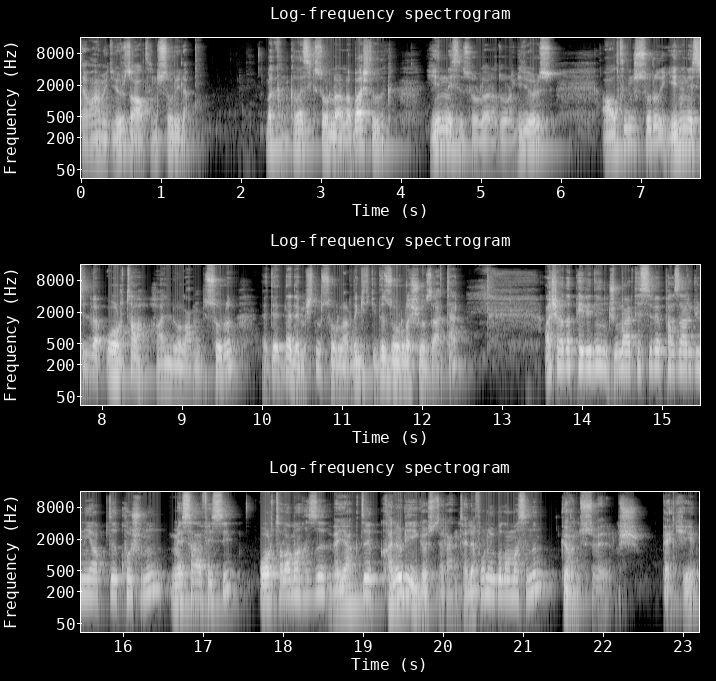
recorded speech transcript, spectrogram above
Devam ediyoruz 6. soruyla. Bakın klasik sorularla başladık. Yeni nesil sorulara doğru gidiyoruz. 6. soru yeni nesil ve orta halli olan bir soru. E, de, ne demiştim sorularda gitgide zorlaşıyor zaten. Aşağıda Pelin'in cumartesi ve pazar günü yaptığı koşunun mesafesi, ortalama hızı ve yaktığı kaloriyi gösteren telefon uygulamasının görüntüsü verilmiş. Peki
